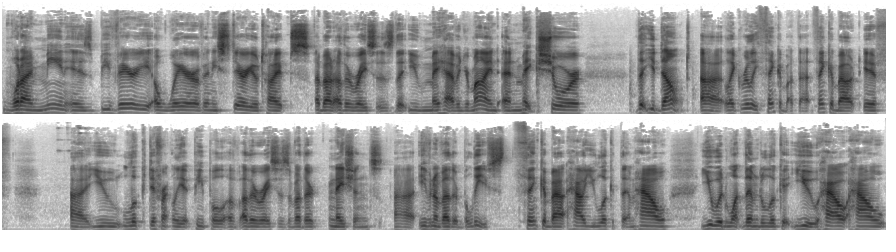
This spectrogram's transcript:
what I mean is be very aware of any stereotypes about other races that you may have in your mind and make sure that you don't. Uh, like, really think about that. Think about if uh, you look differently at people of other races, of other nations, uh, even of other beliefs. Think about how you look at them, how you would want them to look at you, how how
